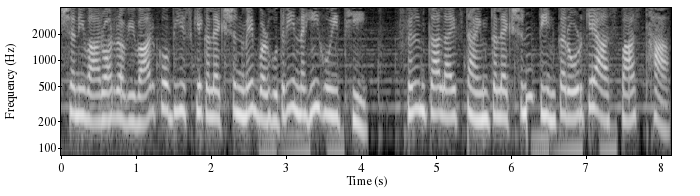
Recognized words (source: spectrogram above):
शनिवार और रविवार को भी इसके कलेक्शन में बढ़ोतरी नहीं हुई थी। फ़िल्म का लाइफ टाइम कलेक्शन तीन करोड़ के आसपास था।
